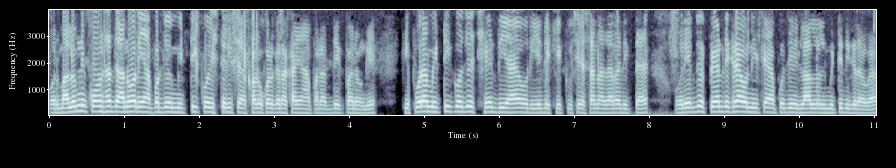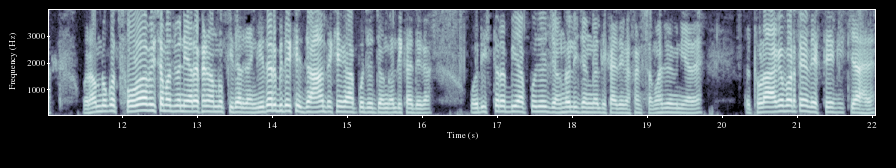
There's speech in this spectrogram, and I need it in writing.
और मालूम नहीं कौन सा जानवर यहाँ पर जो मिट्टी को इस तरीके से अखड़ उखड़ कर रखा है, यहाँ पर आप देख पा रहे होंगे कि पूरा मिट्टी को जो छेड़ दिया है और ये देखिए कुछ ऐसा नज़ारा दिखता है और एक जो पेड़ दिख रहा है और नीचे आपको जो लाल लाल मिट्टी दिख रहा होगा और हम लोग को थोड़ा भी समझ में नहीं आ रहा, फिर हम लोग किधर जाएँगे। इधर भी देखिए, जहाँ देखिएगा आपको जो जंगल दिखाई देगा और इस तरफ़ भी आपको जो जंगल ही जंगल दिखाई देगा फ्रेंड समझ में भी नहीं आ रहा है। तो थोड़ा आगे बढ़ते हैं, देखते हैं कि क्या है।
